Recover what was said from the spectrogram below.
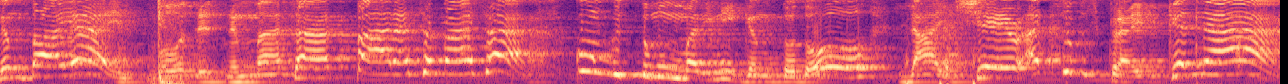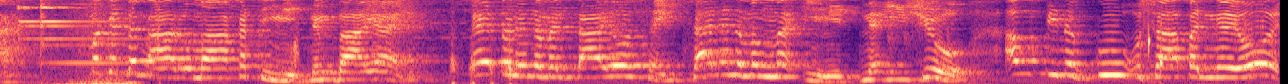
ng bayan. Boses ng masa para sa masa. Kung gusto mong marinig ang totoo, like, share at subscribe ka na! Magandang araw mga katinig ng bayan. Eto na naman tayo sa isa na namang mainit na issue. Ang pinag-uusapan ngayon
